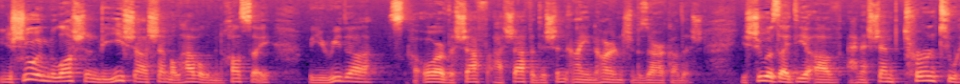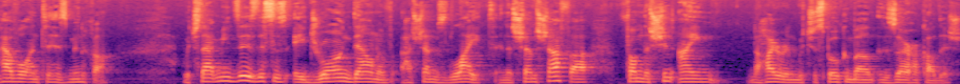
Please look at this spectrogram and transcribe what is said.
Yeshua Miloshin V'yisha Hashem Al Havel Min Chasei V'yirida Ha'or V'shaf Hashaf Adishin Ayin Nahar Shebazar Kadosh. Yeshua's idea of and Hashem turned to Havel and to his mincha, which that means is this is a drawing down of Hashem's light and Hashem's shafa from the Shin Ayin Nahirin, which is spoken about in the Zohar Hakadosh.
